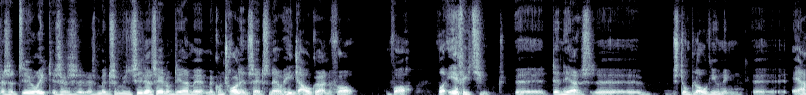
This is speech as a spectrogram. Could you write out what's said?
altså, det er jo rigtigt, altså, altså, altså med, som vi tidligere har talt om, det her med, med kontrolindsatsen er jo helt afgørende for, hvor, hvor effektivt øh, den her øh, stump lovgivning øh, er.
